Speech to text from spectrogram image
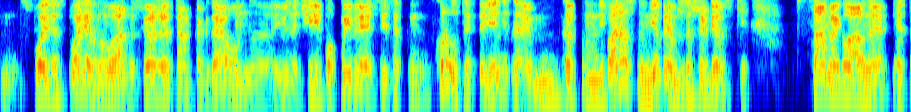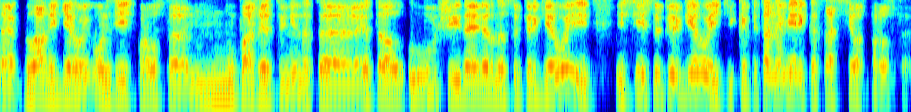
э, спойлер-спойлер, ну ладно, все же там, когда он, э, именно черепок появляется, это круто, я не знаю, как вам не понравилось, но мне прям зашибенски. Самое главное, это главный герой, он здесь просто, ну, божественен, это, это лучший, наверное, супергерой из всей супергероики, Капитан Америка сосет просто,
